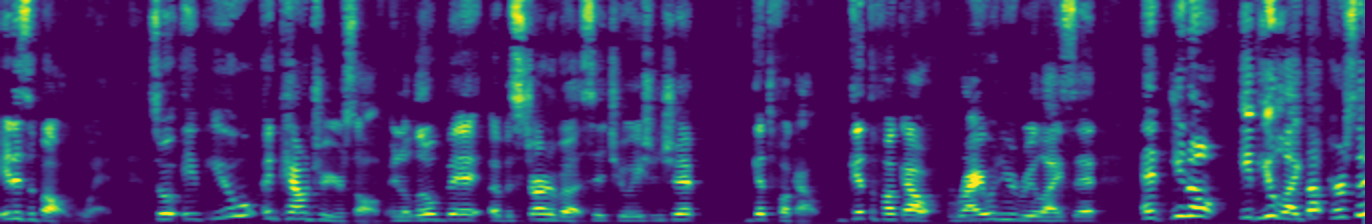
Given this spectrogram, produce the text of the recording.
it is about when. So if you encounter yourself in a little bit of a start of a situationship, get the fuck out. Get the fuck out right when you realize it. And you know, if you like that person,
